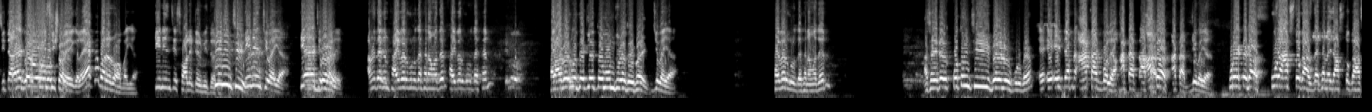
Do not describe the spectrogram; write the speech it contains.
চিটা একবার বৈশিষ্ট্য হয়ে গেল। একেবারে র ভাইয়া। তিন ইঞ্চি সলিডের ভিতরে। তিন ইঞ্চি? ইঞ্চি ভাইয়া। তিন ইঞ্চি একবারে। আপনি দেখেন ফাইবারগুলো দেখেন আমাদের ফাইবারগুলো দেখেন। ফাইবারগুলো দেখলে তো মন জুড়ে যায় ভাই। জি ভাইয়া। ফাইবারগুলো দেখেন আমাদের। আচ্ছা এটা কত ইঞ্চি বেরেলের উপর এইটা আপনি আট আট বলে আট আট আট আট আট আট? জি ভাইয়া। পুরো একটা গাছ? পুরো আস্ত গাছ দেখেন এই যে আস্ত গাছ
